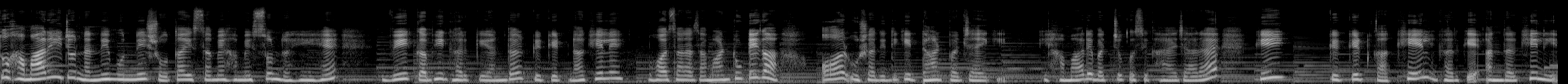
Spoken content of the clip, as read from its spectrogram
तो हमारे जो नन्हे मुन्ने श्रोता इस समय हमें सुन रहे हैं, वे कभी घर के अंदर क्रिकेट न खेलें, बहुत सारा सामान टूटेगा और उषा दीदी की डांट पड़ जाएगी कि हमारे बच्चों को सिखाया जा रहा है कि क्रिकेट का खेल घर के अंदर खेलिए।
